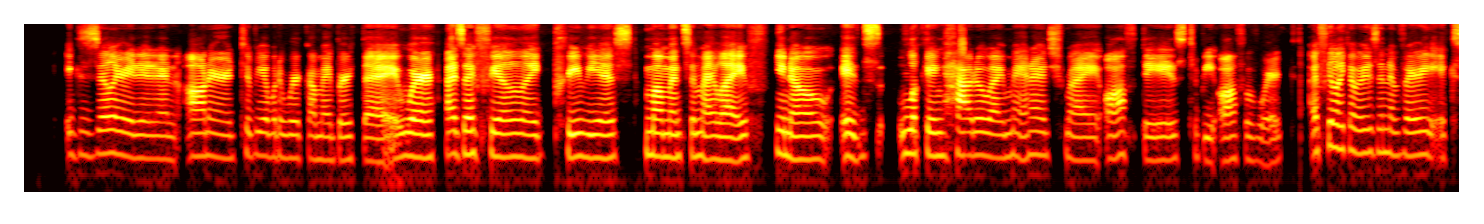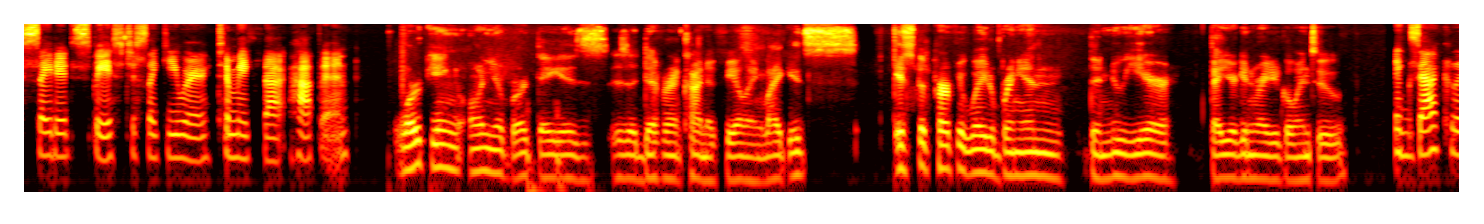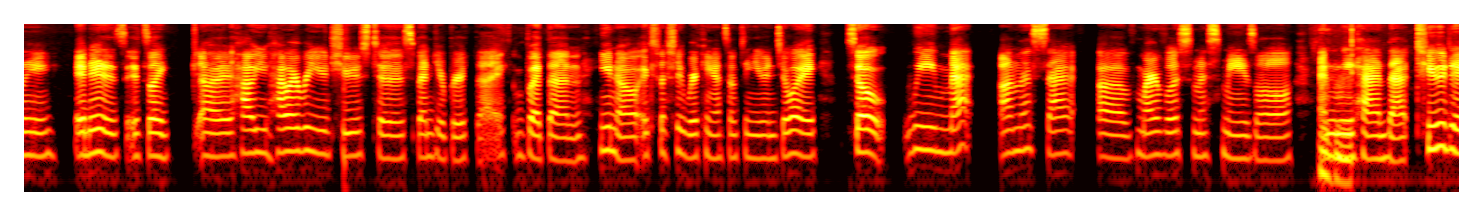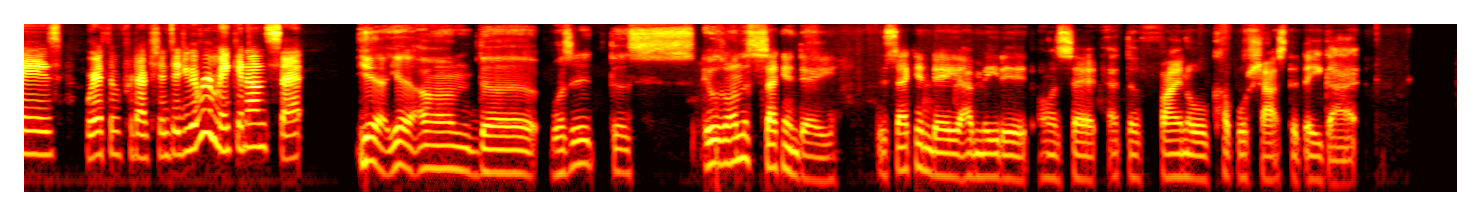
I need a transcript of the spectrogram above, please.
exhilarated and honored to be able to work on my birthday. Whereas I feel like previous moments in my life, you know, it's looking how do I manage my off days to be off of work. I feel like I was in a very excited space, just like you were, to make that happen. working on your birthday is is a different kind of feeling. Like it's it's the perfect way to bring in the new year that you're getting ready to go into. Exactly. It is. It's like uh, how you however you choose to spend your birthday but then you know especially working on something you enjoy so we met on the set of marvelous miss maisel and Mhm. we had that two days worth of production did you ever make it on set Yeah, yeah. Um, the was it the it was on the second day. The second day, I made it on set at the final couple shots that they got.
